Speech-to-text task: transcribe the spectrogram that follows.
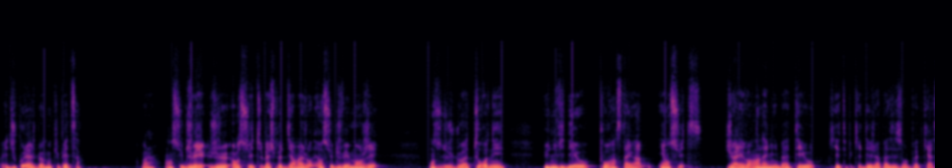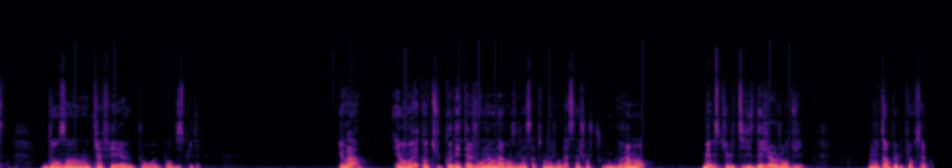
et du coup, là, je dois m'occuper de ça. Voilà. Ensuite, je, vais, je, ensuite bah, je peux te dire ma journée. Ensuite, je vais manger. Ensuite, je dois tourner une vidéo pour Instagram. Et ensuite, je vais aller voir un ami, bah, Théo, qui est déjà passé sur le podcast, dans un café euh, pour, pour discuter. Et voilà. Et en vrai, quand tu connais ta journée en avance grâce à ton agenda, ça change tout. Donc vraiment, même si tu l'utilises déjà aujourd'hui, monte un peu le curseur.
